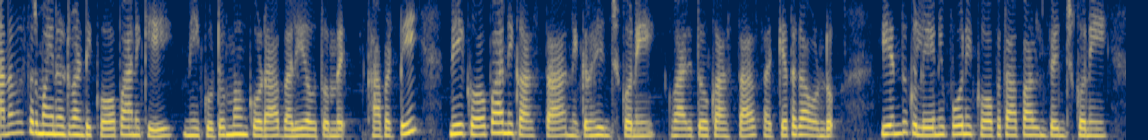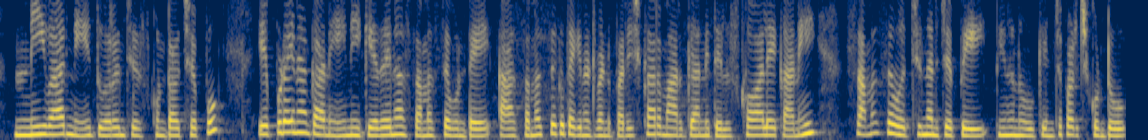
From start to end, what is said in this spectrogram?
అనవసరమైనటువంటి కోపానికి నీ కుటుంబం కూడా బలి అవుతుంది. కాబట్టి నీ కోపాన్ని కాస్త నిగ్రహించుకొని వారితో కాస్త సఖ్యతగా ఉండు. ఎందుకు లేనిపోని కోపతాపాలను పెంచుకొని నీ వారిని దూరం చేసుకుంటావు చెప్పు. ఎప్పుడైనా కానీ నీకేదైనా సమస్య ఉంటే ఆ సమస్యకు తగినటువంటి పరిష్కార మార్గాన్ని తెలుసుకోవాలే కానీ సమస్య వచ్చిందని చెప్పి నిన్ను నువ్వు కించపరుచుకుంటూ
